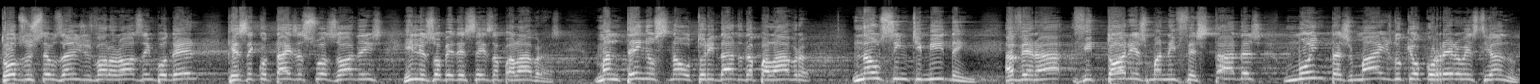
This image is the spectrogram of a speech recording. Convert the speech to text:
todos os seus anjos valorosos em poder, que executais as suas ordens e lhes obedeceis a palavras. Mantenham-se na autoridade da palavra não se intimidem, haverá vitórias manifestadas, muitas mais do que ocorreram este ano.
